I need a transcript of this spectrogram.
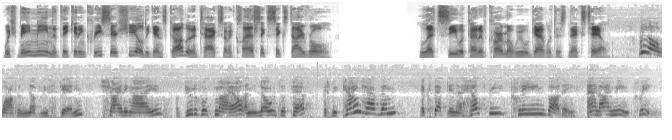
which may mean that they can increase their shield against goblin attacks on a classic 6 die roll. Let's see what kind of karma we will get with this next tale. We all want a lovely skin, shining eyes, a beautiful smile, and loads of pep, but we can't have them except in a healthy, clean body. And I mean clean.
